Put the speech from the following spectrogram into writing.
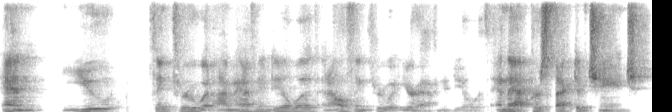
And you think through what I'm having to deal with, and I'll think through what you're having to deal with. And that perspective change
